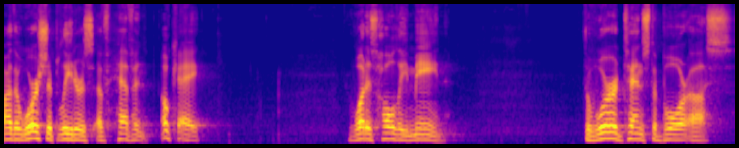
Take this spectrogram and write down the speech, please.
are the worship leaders of heaven. Okay. What does holy mean? The word tends to bore us.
